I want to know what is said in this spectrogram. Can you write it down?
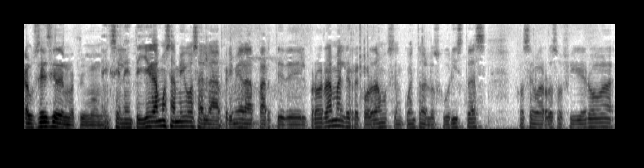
ausencia de matrimonio. Excelente. Llegamos amigos a la primera parte del programa. Les recordamos el encuentro de los juristas José Barroso Figueroa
